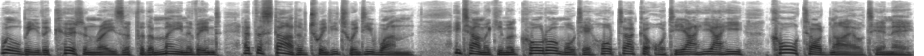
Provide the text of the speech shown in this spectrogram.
will be the curtain raiser for the main event at the start of 2021. Itamaki makoro mo te hotaka o te ahiahi ko Todd Niall tēnei.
